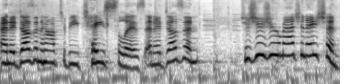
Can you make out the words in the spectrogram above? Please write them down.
and it doesn't have to be tasteless and it doesn't just use your imagination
